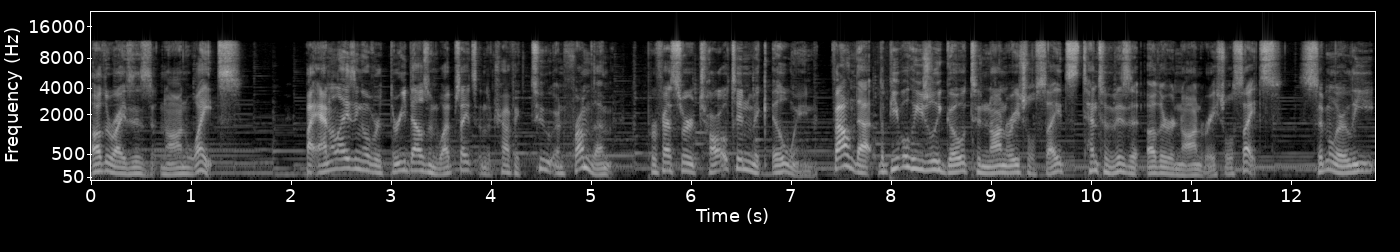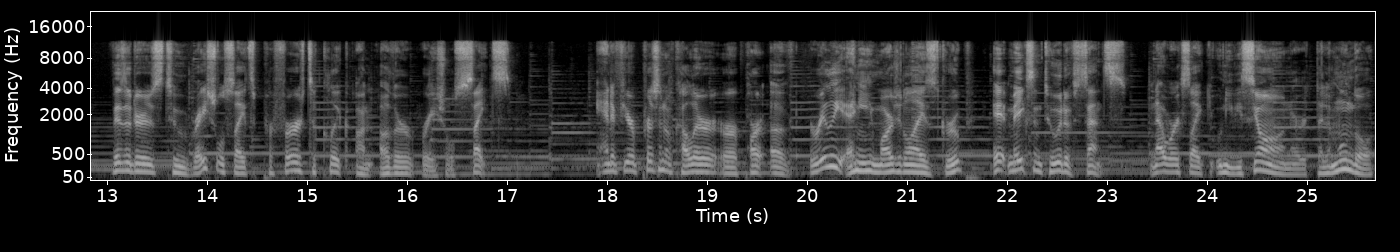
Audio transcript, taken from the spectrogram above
otherizes non-whites. By analyzing over 3,000 websites and the traffic to and from them, Professor Charlton McIlwain found that the people who usually go to non-racial sites tend to visit other non-racial sites. Similarly, visitors to racial sites prefer to click on other racial sites. And if you're a person of color or part of really any marginalized group, it makes intuitive sense. Networks like Univision or Telemundo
